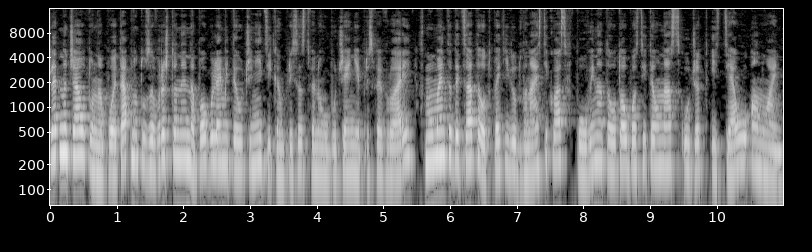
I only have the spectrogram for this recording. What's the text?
След началото на поетапното завръщане на по-големите ученици към присъствено обучение през февруари, в момента децата от 5 до 12 клас в половината от областите у нас учат изцяло онлайн.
